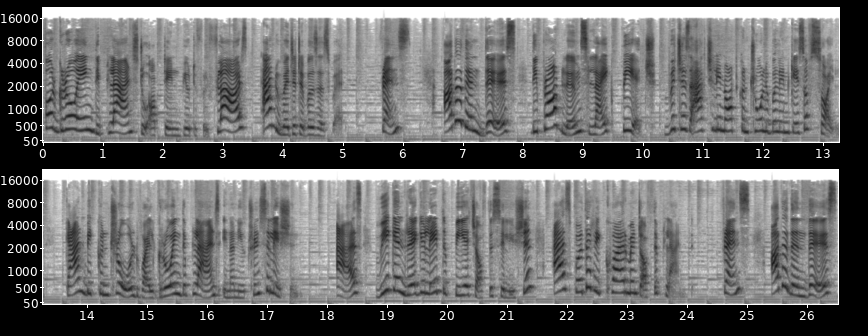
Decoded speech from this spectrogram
for growing the plants to obtain beautiful flowers and vegetables as well. Friends, other than this, the problems like pH, which is actually not controllable in case of soil, can be controlled while growing the plants in a nutrient solution. As we can regulate the pH of the solution as per the requirement of the plant. Friends, other than this,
